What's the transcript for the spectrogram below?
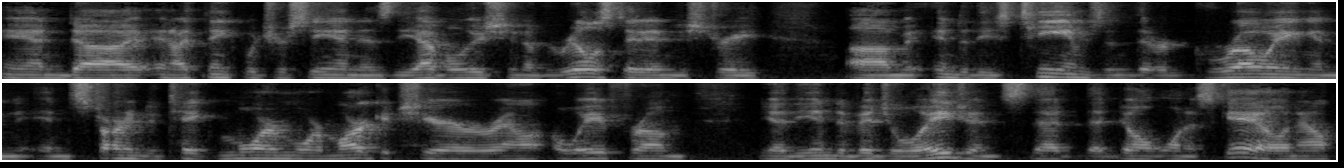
And uh, and i think what you're seeing is the evolution of the real estate industry um, into these teams and they're growing and, and starting to take more and more market share around away from you know the individual agents that that don't want to scale now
